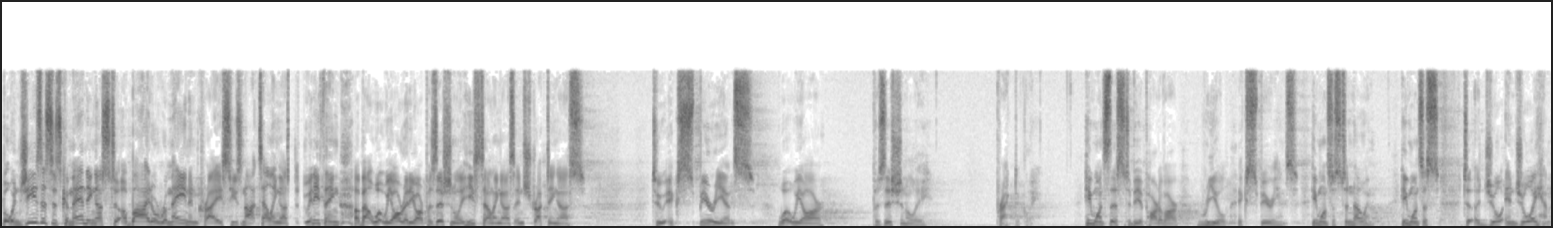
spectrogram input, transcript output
But when Jesus is commanding us to abide or remain in Christ, He's not telling us to do anything about what we already are positionally. He's telling us, instructing us to experience what we are positionally, practically. He wants this to be a part of our real experience. He wants us to know Him, He wants us to enjoy, enjoy Him.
